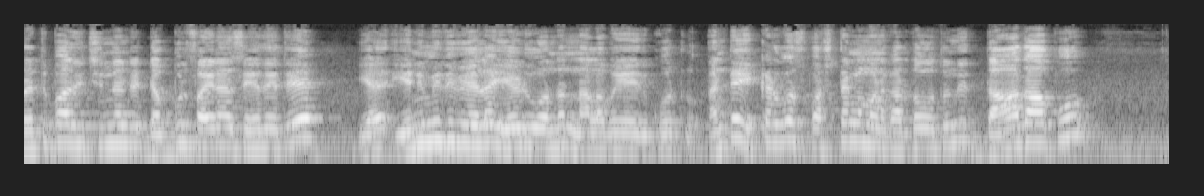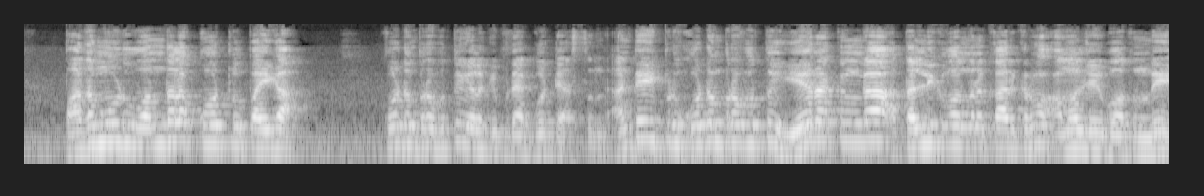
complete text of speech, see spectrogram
ప్రతిపాదించిందంటే డబ్బులు ఫైనాన్స్ ఏదైతే ఎనిమిది వేల ఏడు వందల నలభై ఐదు కోట్లు. అంటే ఇక్కడ కూడా స్పష్టంగా మనకు అర్థమవుతుంది దాదాపు పదమూడు వందల కోట్లు పైగా కూటమి ప్రభుత్వం వీళ్ళకి ఇప్పుడు ఎగ్గొట్టేస్తుంది. అంటే ఇప్పుడు కూటమి ప్రభుత్వం ఏ రకంగా తల్లికి వందన కార్యక్రమం అమలు చేయబోతుంది?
